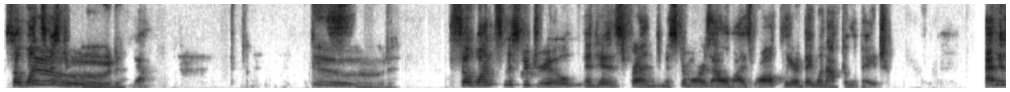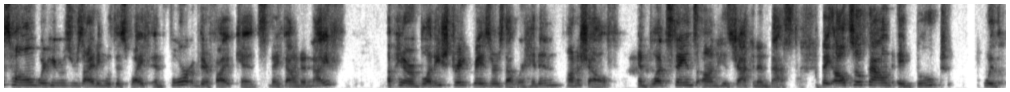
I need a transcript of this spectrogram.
So once Mr. dude. Yeah. Dude. So once Mr. Drew and his friend Mr. Moore's alibis were all cleared, they went after LePage. At his home, where he was residing with his wife and four of their five kids, they found a knife, a pair of bloody straight razors that were hidden on a shelf, and bloodstains on his jacket and vest. They also found a boot with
